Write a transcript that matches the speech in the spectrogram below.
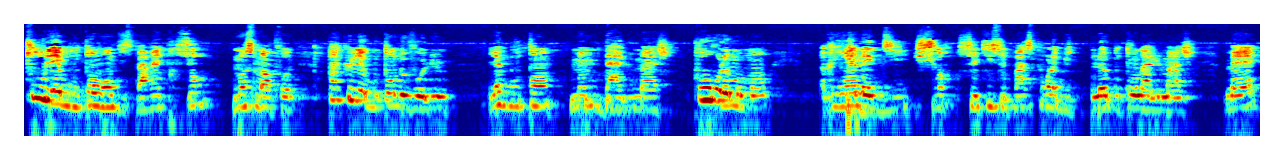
tous les boutons vont disparaître sur nos smartphones. Pas que les boutons de volume, les boutons même d'allumage. Pour le moment, rien n'est dit sur ce qui se passe pour le, bouton d'allumage. Mais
